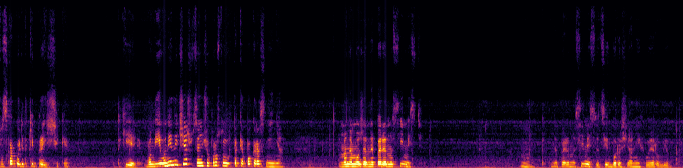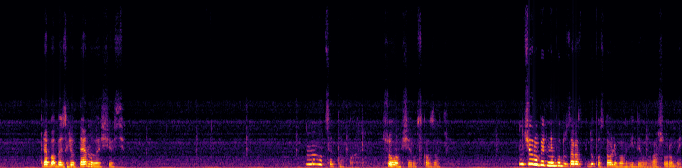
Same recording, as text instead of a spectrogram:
вискакувати такі прищики. Такі, вони, вони не чешуться, нічого, просто таке покрасніння. У мене може непереносимість. Непереносимість у цих борошняних виробів. Треба безглютенове щось. Ну, це так. Що вам ще розказати? Нічого робити не буду. Зараз піду поставлю вам відео, а що робити.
